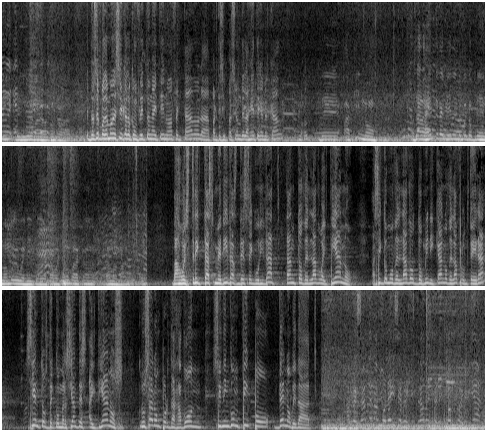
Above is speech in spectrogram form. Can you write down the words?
De ninguna manera va a controlar. Entonces podemos decir que los conflictos en Haití no han afectado la participación de la gente en el mercado. De aquí no. O sea, la gente que viene de Puerto Príncipe no han podido venir, pero para acá está normal. Bajo estrictas medidas de seguridad, tanto del lado haitiano, así como del lado dominicano de la frontera, cientos de comerciantes haitianos cruzaron por Dajabón sin ningún tipo de novedad. A pesar de la violencia registrada en territorio haitiano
